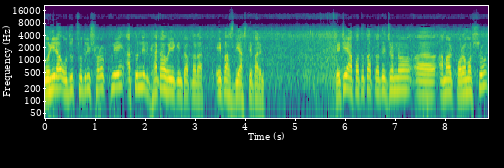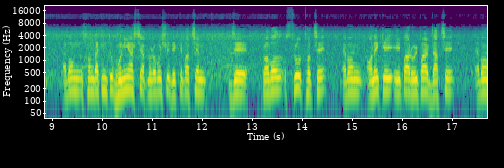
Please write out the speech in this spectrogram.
গহিরা অদূত চৌধুরী সড়ক হয়ে আতন্নের ঘাটা হয়ে কিন্তু আপনারা এই পাশ দিয়ে আসতে পারেন। এটি আপাতত আপনাদের জন্য আমার পরামর্শ এবং সন্ধ্যা কিন্তু ঘনিয়ে আসছে। আপনারা অবশ্যই দেখতে পাচ্ছেন যে প্রবল স্রোত হচ্ছে এবং অনেকেই এই পার ওই পার যাচ্ছে এবং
